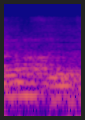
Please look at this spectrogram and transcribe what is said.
Grazie.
